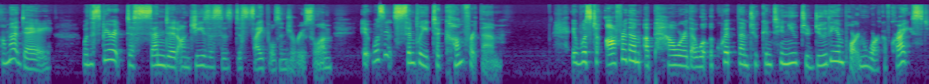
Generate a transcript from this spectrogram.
On that day, when the Spirit descended on Jesus' disciples in Jerusalem, it wasn't simply to comfort them. It was to offer them a power that will equip them to continue to do the important work of Christ,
